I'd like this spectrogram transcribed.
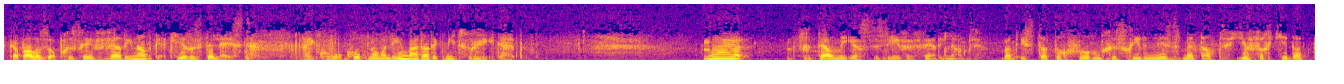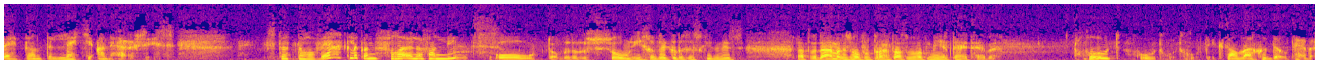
Ik heb alles opgeschreven, Ferdinand. Kijk, hier is de lijst. Ik hoop, ik hoop nou alleen maar dat ik niets vergeten heb. Maar vertel me eerst eens even, Ferdinand. Wat is dat toch voor een geschiedenis met dat juffertje dat bij tante Letje aan huis is? Is dat nou werkelijk een fruile van Lins? Oh, tante, dat is zo'n ingewikkelde geschiedenis. Laten we daar maar eens over praten als we wat meer tijd hebben. Goed, goed, goed, goed. Ik zal wel geduld hebben.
